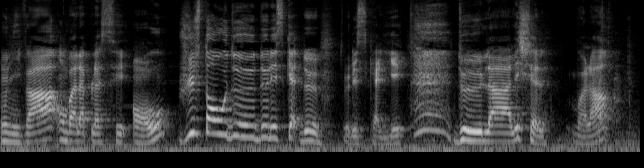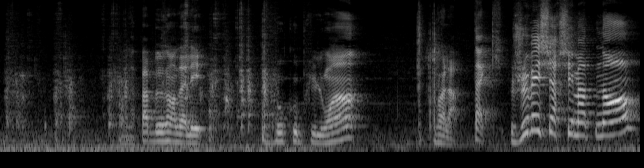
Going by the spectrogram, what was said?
On y va, on va la placer en haut. Juste en haut de, de l'escalier. De l'échelle. Voilà. Pas besoin d'aller beaucoup plus loin. Voilà, tac. Je vais chercher maintenant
